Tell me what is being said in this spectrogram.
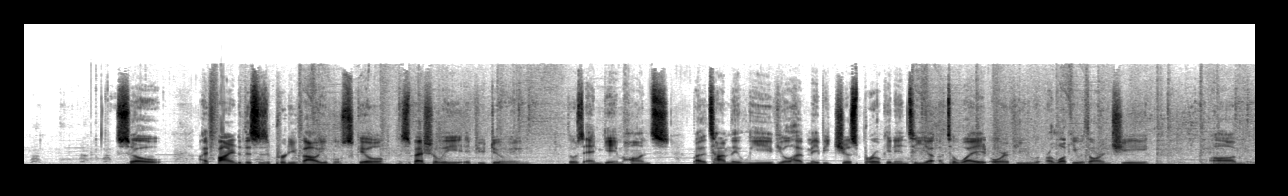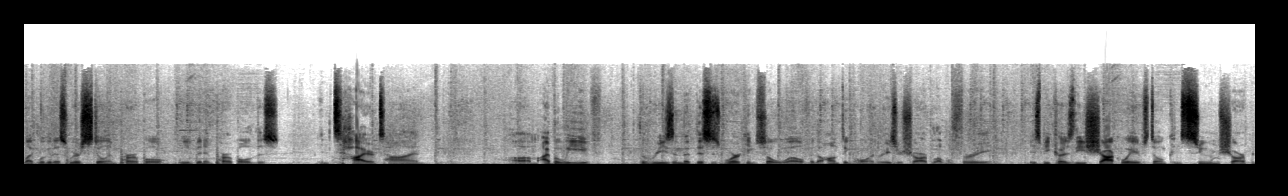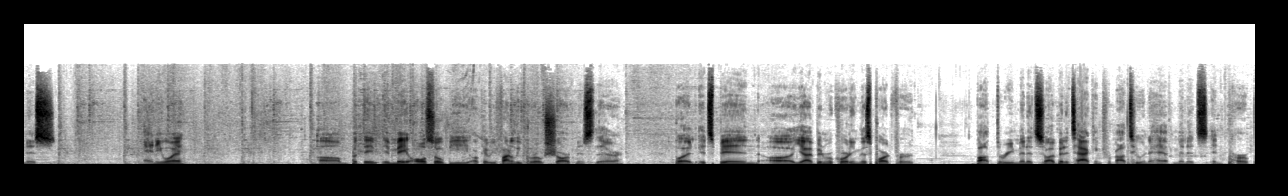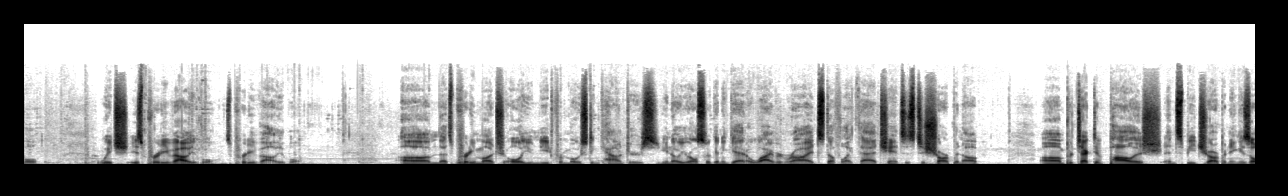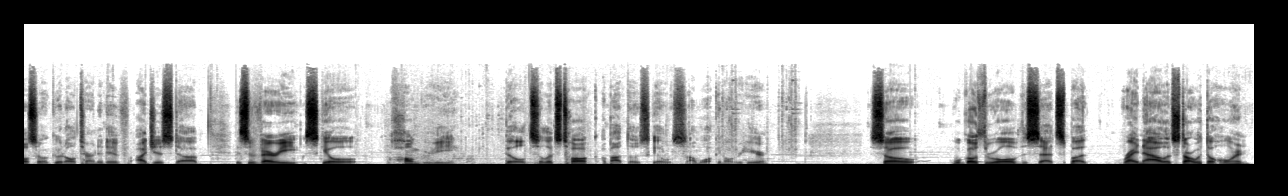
So I find this is a pretty valuable skill, especially if you're doing those endgame hunts by the time they leave, you'll have maybe just broken into to white, or if you are lucky with RNG, um, like look at this, we're still in purple. We've been in purple this entire time. Um, I believe the reason that this is working so well for the hunting horn, Razor Sharp level 3, is because these shockwaves don't consume sharpness anyway. Um, but they it may also be okay. We finally broke sharpness there, but it's been uh, yeah. I've been recording this part for about three minutes, so I've been attacking for about two and a half minutes in purple, which is pretty valuable. It's pretty valuable. Um, that's pretty much all you need for most encounters. You know, you're also going to get a wyvern ride, stuff like that, chances to sharpen up. Um, protective polish and speed sharpening is also a good alternative. I just, uh, it's a very skill hungry build. So let's talk about those skills. I'm walking over here. So we'll go through all of the sets, but right now, let's start with the horn.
